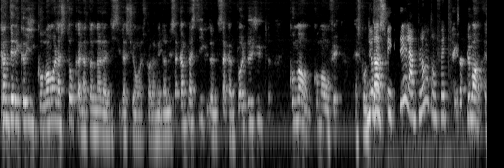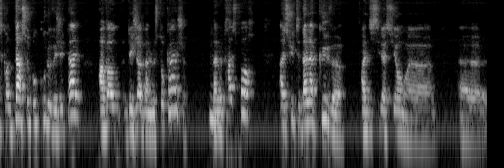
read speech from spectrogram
Quand elle est cueillie, comment on la stocke en attendant la distillation? Est-ce qu'on la met dans des sacs en plastique, dans des sacs en toile de jute? Comment, comment on fait? Est-ce qu'on de respecter la plante en fait. Exactement. Est-ce qu'on tasse beaucoup le végétal avant déjà dans le stockage, dans hmm. le transport? Ensuite, dans la cuve à distillation, euh, euh,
